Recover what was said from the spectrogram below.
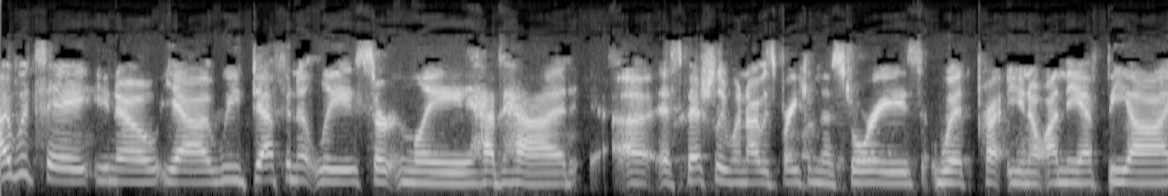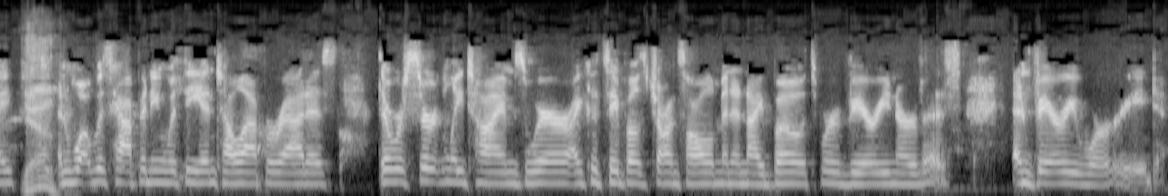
I would say, you know, yeah, we definitely, certainly have had, uh, especially when I was breaking the stories with, pre- you know, on the FBI Yeah. and what was happening with the intel apparatus. There were certainly times where I could say both John Solomon and I both were very nervous and very worried.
